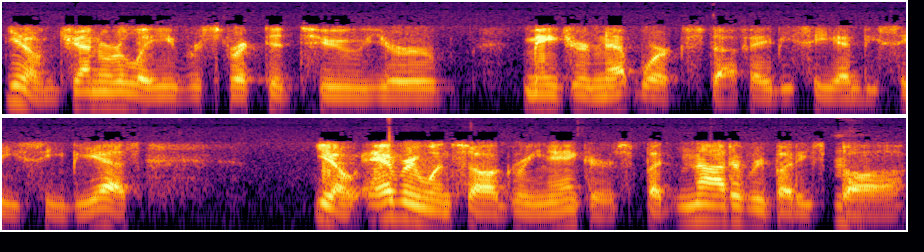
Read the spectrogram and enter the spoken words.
you know generally restricted to your major network stuff, ABC, NBC, CBS. You know, everyone saw Green Acres, but not everybody saw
